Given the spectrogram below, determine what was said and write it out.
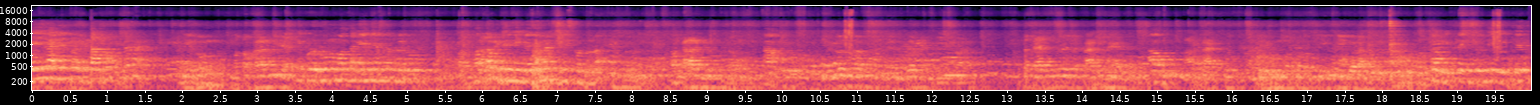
ఏ అనేది పెడతారు? ఇప్పుడు రూమ్ మొత్తం ఏం చేస్తారు మీరు మొత్తం దీన్ని మెజర్మెంట్స్ తీసుకుంటున్నా ఆ. అవును మొత్తం ఇట్లా ఉంటుంది ఇట్లా ఉంటుంది ఇట్లా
